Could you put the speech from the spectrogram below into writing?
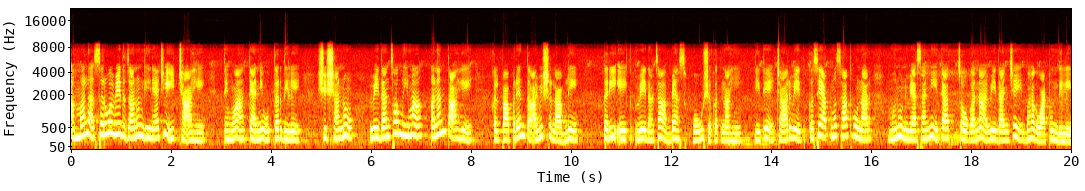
आम्हाला सर्व वेद जाणून घेण्याची इच्छा आहे. तेव्हा त्यांनी उत्तर दिले शिष्यांनो वेदांचा महिमा अनंत आहे. कल्पापर्यंत आयुष्य लाभले तरी एक वेदाचा अभ्यास होऊ शकत नाही. तिथे चार वेद कसे आत्मसात होणार म्हणून व्यासांनी त्या चौघांना वेदांचे भाग वाटून दिले.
